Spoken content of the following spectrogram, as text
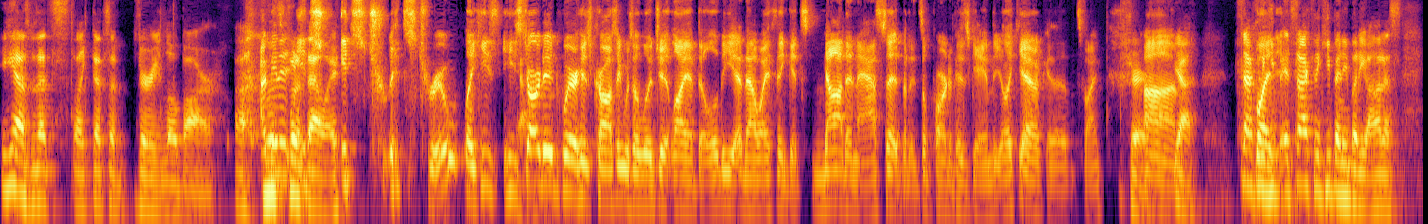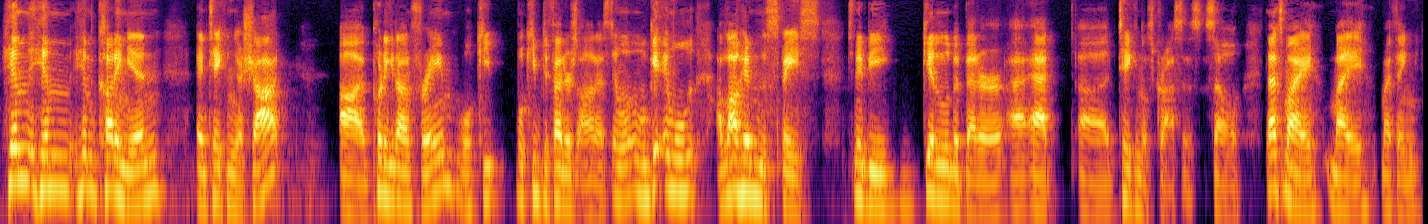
He has, but that's like that's a very low bar. Uh, I mean, it, put it that way. It's true. It's true. Like he's he yeah. started where his crossing was a legit liability, and now I think it's not an asset, but it's a part of his game that you're like, yeah, okay, that's fine. Sure. Um, yeah. It's not, but, keep, it's not going to keep anybody honest. Him, him, him cutting in and taking a shot, uh, putting it on frame will keep will keep defenders honest, and we'll, we'll get and we'll allow him the space to maybe get a little bit better uh, at uh, taking those crosses. So that's my my my thing.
